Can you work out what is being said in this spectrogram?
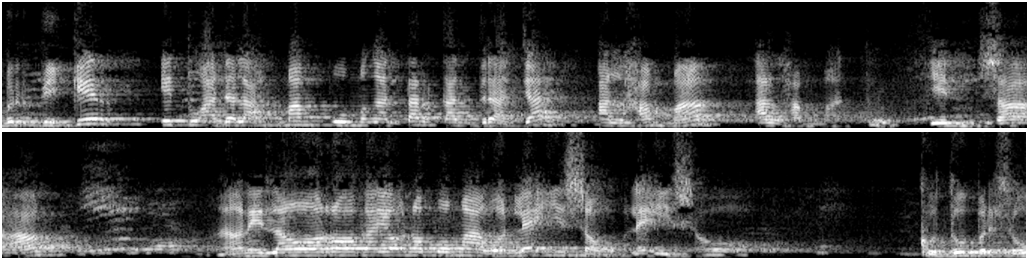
berzikir itu adalah mampu mengantarkan derajat alhamma alhamad. Insya Allah Nah ini loro kayak nopo mawon le iso, le iso. Kudu bersu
